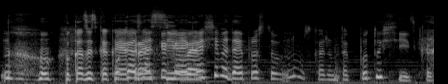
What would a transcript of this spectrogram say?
Показать, какая Показать, красивая. какая красивая, да, и просто, ну, скажем так, потусить, как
